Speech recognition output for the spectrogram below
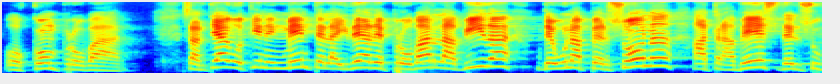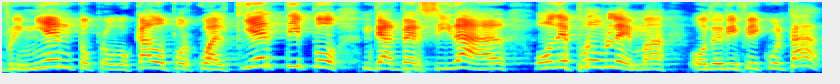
o comprobar. Santiago tiene en mente la idea de probar la vida de una persona a través del sufrimiento provocado por cualquier tipo de adversidad o de problema o de dificultad.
